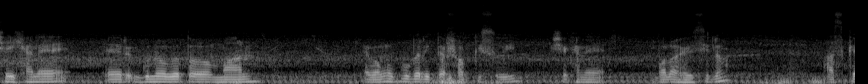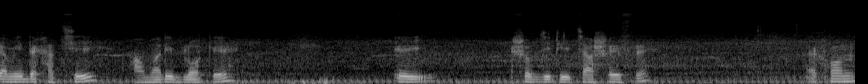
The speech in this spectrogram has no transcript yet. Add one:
সেইখানে এর গুণগত মান এবং উপকারিতা সব কিছুই সেখানে বলা হয়েছিল। আজকে আমি দেখাচ্ছি আমারই ব্লকে এই সবজিটি চাষ হয়েছে। এখন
